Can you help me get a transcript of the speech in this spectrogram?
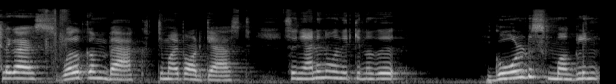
Hello guys welcome back to my podcast so ഞാനിന്ന് വന്നിരിക്കുന്നത് ഗോൾഡ് സ്മഗ്ലിംഗ്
